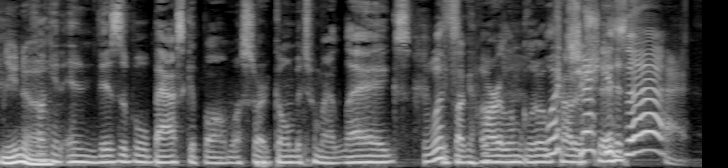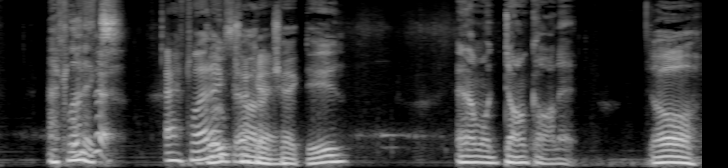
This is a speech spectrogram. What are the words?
You know. Fucking invisible basketball. I'm gonna start going between my legs. What's- fucking Harlem What Globetrotter check shit. is that? Athletics. Athletics. Globetrotter Okay. check, dude. And I'm gonna dunk on it. Oh,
